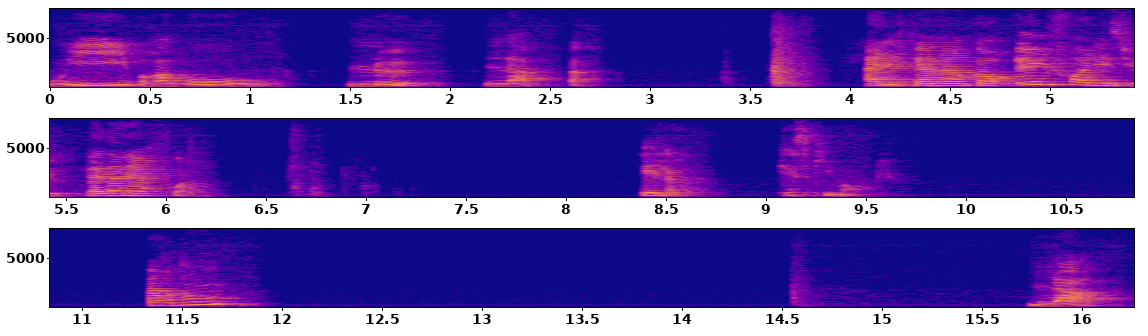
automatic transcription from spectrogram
Oui, bravo. Le lapin. Allez, fermez encore une fois les yeux. La dernière fois. Et là, qu'est-ce qui manque? Pardon? La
